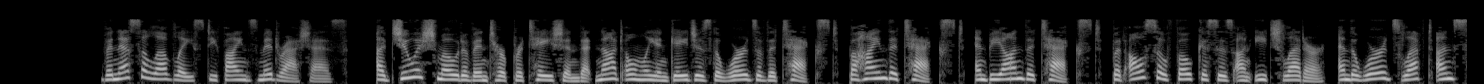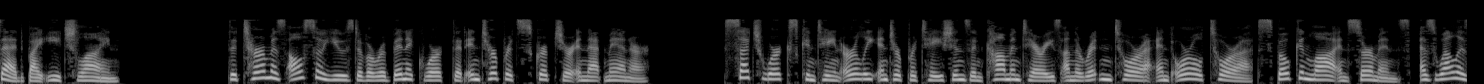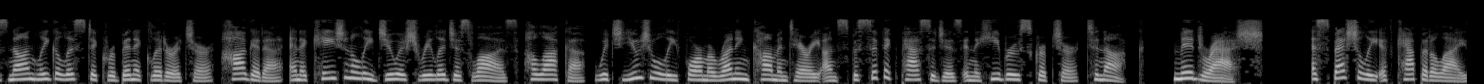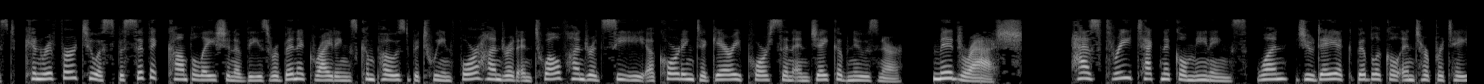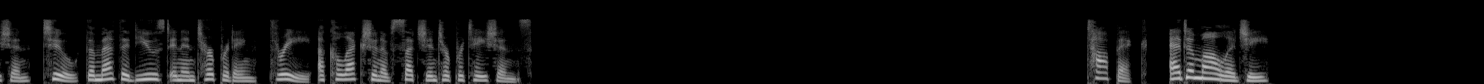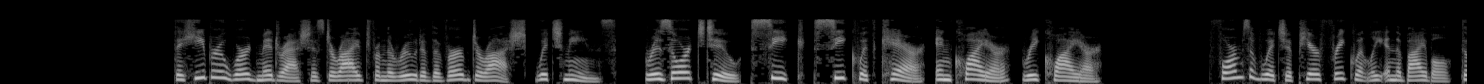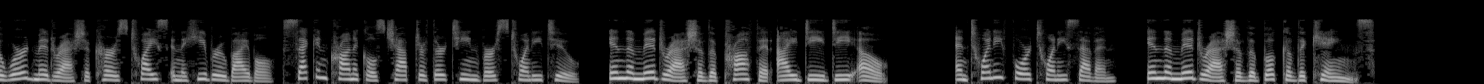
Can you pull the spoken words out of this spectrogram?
Vanessa Lovelace defines Midrash as a Jewish mode of interpretation that not only engages the words of the text, behind the text, and beyond the text, but also focuses on each letter, and the words left unsaid by each line. The term is also used of a rabbinic work that interprets scripture in that manner. Such works contain early interpretations and commentaries on the written Torah and oral Torah spoken law and sermons, as well as non-legalistic rabbinic literature Haggadah and occasionally Jewish religious laws halakha, which usually form a running commentary on specific passages in the Hebrew scripture Tanakh. Midrash especially if capitalized, can refer to a specific compilation of these rabbinic writings composed between 400 and 1200 CE according to Gary Porton and Jacob Neusner. Midrash has three technical meanings, 1 Judaic biblical interpretation, 2 the method used in interpreting, 3 a collection of such interpretations. Topic. Etymology The Hebrew word midrash is derived from the root of the verb darash, which means resort to, seek, seek with care, inquire, require. Forms of which appear frequently in the Bible. The word midrash occurs twice in the Hebrew Bible. 2 Chronicles chapter 13 verse 22. In the midrash of the prophet Iddo. And 24:27. In the midrash of the Book of the Kings.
